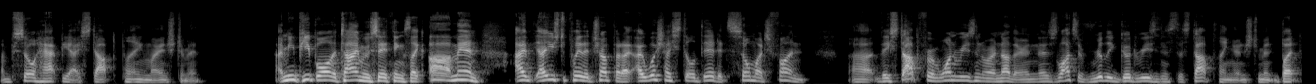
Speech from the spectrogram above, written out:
I'm so happy I stopped playing my instrument." I meet people all the time who say things like, "Oh man, I, I used to play the trumpet. I, I wish I still did. It's so much fun." Uh, they stop for one reason or another, and there's lots of really good reasons to stop playing an instrument. But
